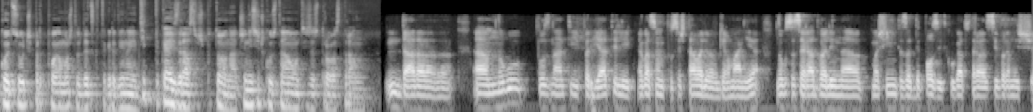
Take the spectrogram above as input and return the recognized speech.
който се учи, предполагам, още в детската градина. И ти така израстваш по този начин и всичко останало ти се струва странно. Да, да, да. да. А, много познати приятели, когато сме посещавали в Германия, много са се радвали на машините за депозит, когато трябва да си върнеш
